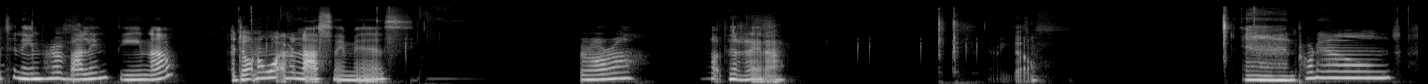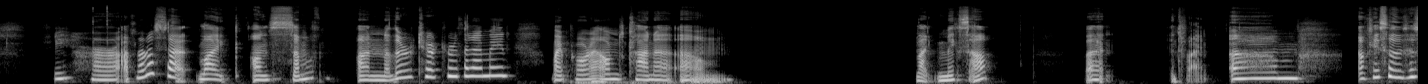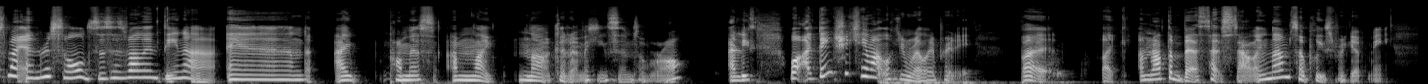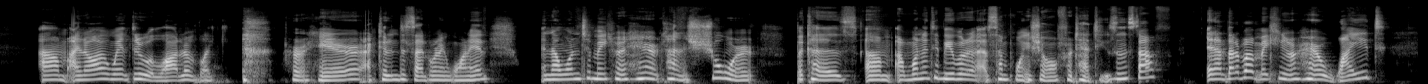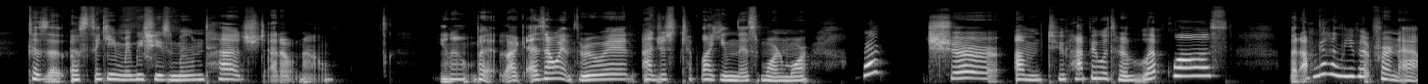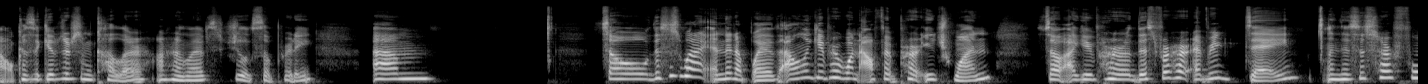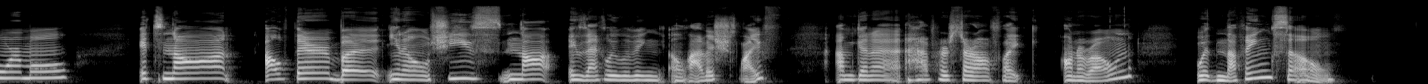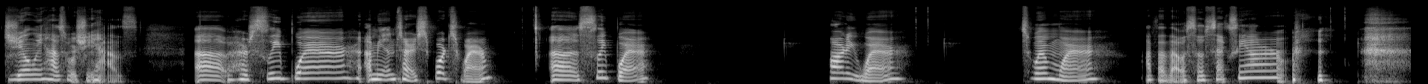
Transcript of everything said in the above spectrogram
Decided to name her Valentina. I don't know what her last name is. Ferrara? What Ferrera? There we go. And pronouns, she, her. I've noticed that like on some of another character that I made, my pronouns kind of um like mix up, but it's fine. Um, okay, so this is my end results. This is Valentina, and I promise I'm like not good at making Sims overall. At least, well, I think she came out looking really pretty, but like I'm not the best at styling them, so please forgive me. Um, I know I went through a lot of like her hair. I couldn't decide what I wanted, and I wanted to make her hair kind of short because um, I wanted to be able to at some point show off her tattoos and stuff. And I thought about making her hair white because I was thinking maybe she's moon touched. I don't know. You know, but like as I went through it, I just kept liking this more and more. I'm not sure I'm too happy with her lip gloss, but I'm gonna leave it for now because it gives her some color on her lips. She looks so pretty. Um, so this is what I ended up with. I only give her one outfit per each one. So I give her this for her every day. And this is her formal. It's not out there, but you know, she's not exactly living a lavish life. I'm gonna have her start off like on her own with nothing. So she only has what she has. Uh, her sleepwear, I mean, I'm sorry, sportswear, uh, sleepwear party wear, swimwear. I thought that was so sexy on her.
